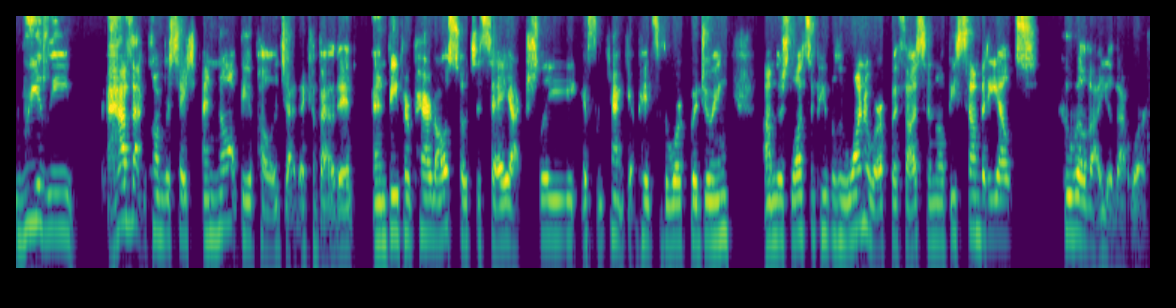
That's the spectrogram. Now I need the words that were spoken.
really have that conversation and not be apologetic about it and be prepared also to say actually if we can't get paid for the work we're doing um, there's lots of people who want to work with us and there'll be somebody else who will value that work.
